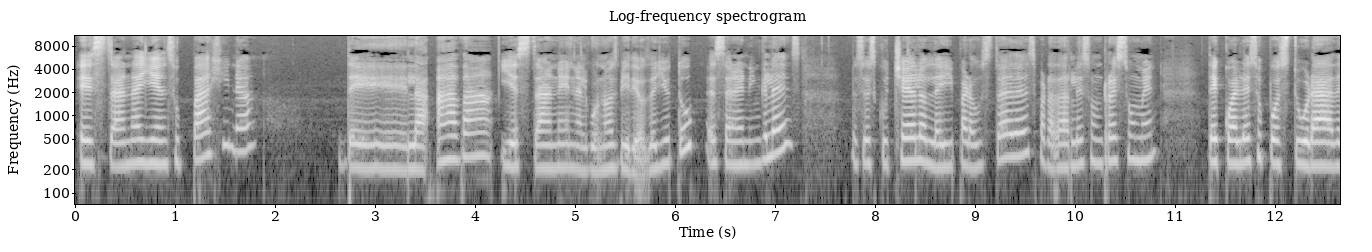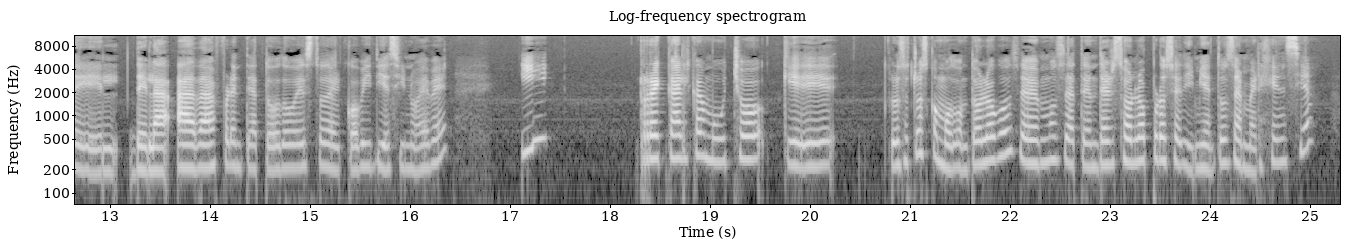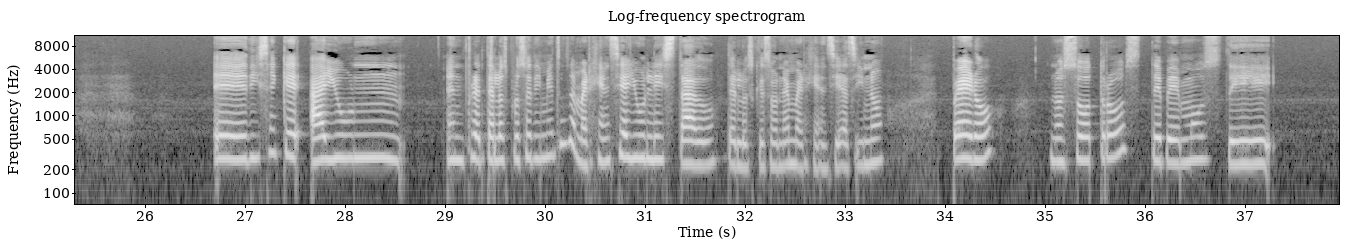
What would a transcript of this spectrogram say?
Están ahí en su página de la ADA y están en algunos videos de YouTube. Están en inglés. Los escuché, los leí para ustedes para darles un resumen de cuál es su postura de, la ADA frente a todo esto del COVID-19 y recalca mucho que nosotros como odontólogos debemos de atender solo procedimientos de emergencia eh, dicen que hay un, en frente a los procedimientos de emergencia hay un listado de los que son emergencias y no, pero nosotros debemos de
